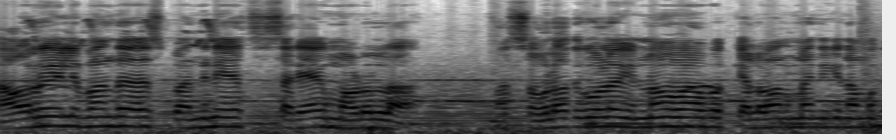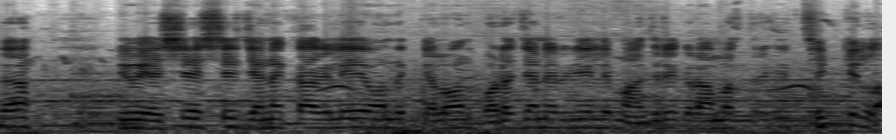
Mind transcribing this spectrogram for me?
ಯಾರು ಇಲ್ಲಿ ಬಂದು ಸ್ಪಂದನೆ ಸರಿಯಾಗಿ ಮಾಡೋಲ್ಲ. ಮತ್ತು ಸವಲತ್ತುಗಳು ಇನ್ನೂ ಕೆಲವೊಂದು ಮಂದಿಗೆ ನಮಗೆ, ಇವು ಎಸ್ ಎಸ್ ಸಿ ಜನಕ್ಕಾಗಲಿ, ಒಂದು ಕೆಲವೊಂದು ಬಡ ಜನರಿಗೆ ಇಲ್ಲಿ ಮಾಜರಿ ಗ್ರಾಮಸ್ಥರಿಗೆ ಸಿಕ್ಕಿಲ್ಲ.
